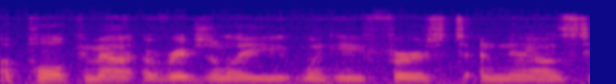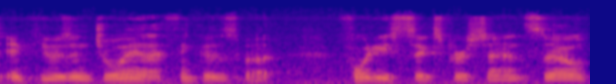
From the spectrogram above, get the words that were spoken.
a poll come out originally when he first announced, and he was enjoying, I think it was about 46%. So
